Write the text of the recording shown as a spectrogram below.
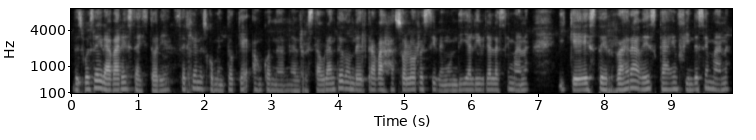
Después de grabar esta historia, Sergio nos comentó que aunque en el restaurante donde él trabaja solo reciben un día libre a la semana y que este rara vez cae en fin de semana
